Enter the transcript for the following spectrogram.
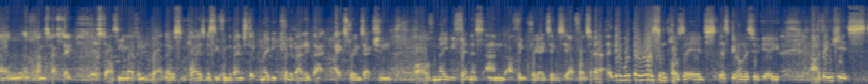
um, a fantastic starting 11, but there were some players missing from the bench that maybe could have added that extra injection of maybe fitness and I think creativity up front. Uh, there, were, there were some positives. Let's be honest with you. I think it's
